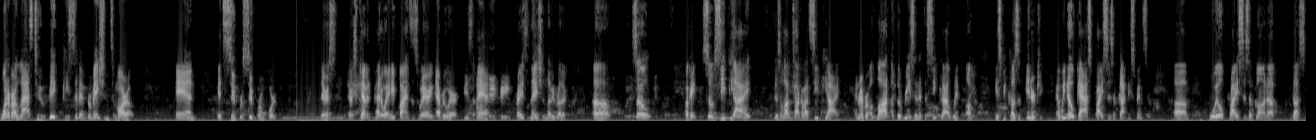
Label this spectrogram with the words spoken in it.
one of our last two big pieces of information tomorrow. And it's super, super important. There's there's Kevin Petaway. He finds his way everywhere. He's the man. Praise the nation. Love you, brother. Uh, so, okay, so CPI, there's a lot of talk about CPI. And remember, a lot of the reason that the CPI went up is because of energy. And we know gas prices have gotten expensive. Um, oil prices have gone up, thus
